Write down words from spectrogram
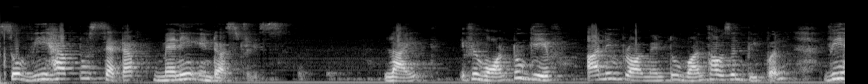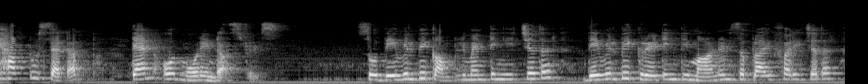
so we have to set up many industries. Like if we want to give unemployment to 1000 people we have to set up 10 or more industries. So they will be complementing each other. They will be creating demand and supply for each other.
